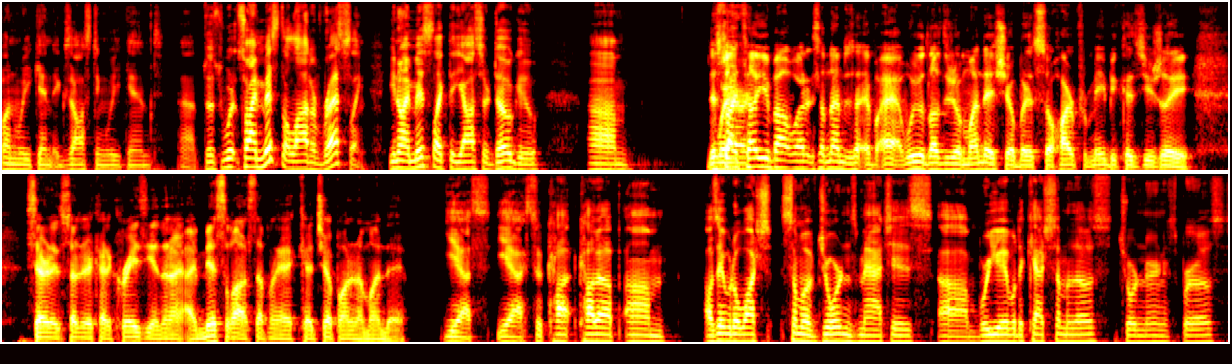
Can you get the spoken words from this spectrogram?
fun weekend, exhausting weekend. Uh, just so I missed a lot of wrestling. You know, I missed like the Yasar Dogu. Um, This is what I tell you about what sometimes if, uh, we would love to do a Monday show, but it's so hard for me because usually Saturday and Sunday are kind of crazy, and then I, I miss a lot of stuff and I catch up on it on Monday. Yes, yeah. So caught caught up. Um, I was able to watch some of Jordan's matches. Um, were you able to catch some of those, Jordan Ernest Burroughs?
